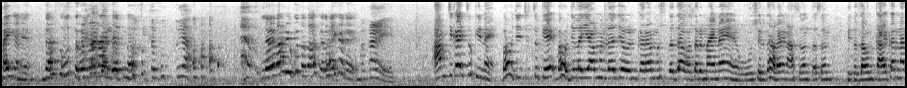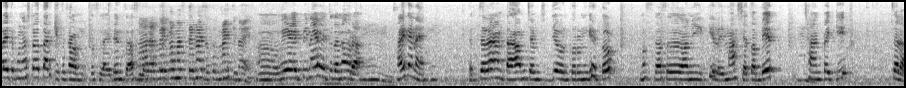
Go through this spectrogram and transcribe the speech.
हाय का नाही? गुत्तूया. लय भारी गुतत असेल हाय का नाही? मग काय आमची काही चुकी नाही. भाऊजीची चुकी आहे. भाऊजीला या म्हणलं जेवण करा मस्त जावं. तर नाही नाही उशीर झालाय ना असं तसं. तिथं जाऊन काय करणार आहे ते पुन्हा ठाऊक? तारखेचं काम कसलं आहे? त्यांचं असलं. मला लय काम असते माझं तर माहिती नाही. व्ही आय पी नाही होय तुझा नवरा? हम्म. आहे का नाही? तर चला आता आमच्या आमचं जेवण करून घेतो. मस्त असं आम्ही केलंय माशाचा बेत छानपैकी. चला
